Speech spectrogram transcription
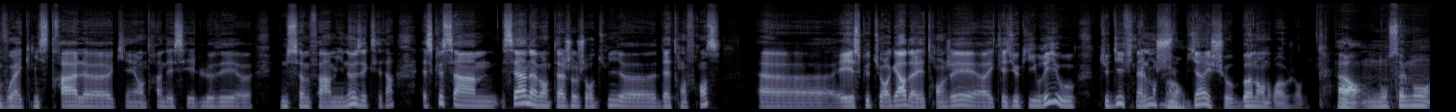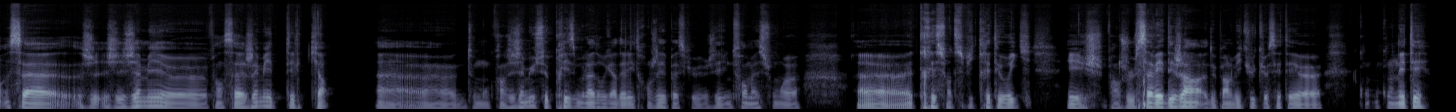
voit avec Mistral, qui est en train d'essayer de lever, une somme faramineuse et cetera. Est-ce que c'est un avantage aujourd'hui, d'être en France? Heu et est-ce que tu regardes à l'étranger avec les yeux qui brillent ou tu te dis: «Finalement, je suis Non. bien et je suis au bon endroit aujourd'hui»? Alors non seulement ça j'ai jamais, enfin ça a jamais été le cas, de mon enfin, j'ai jamais eu ce prisme-là de regarder à l'étranger parce que j'ai une formation, euh, très scientifique, très théorique. Et je, je le savais déjà de par le vécu que c'était euh, qu'on était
